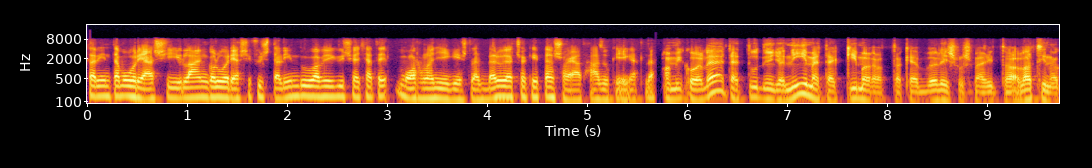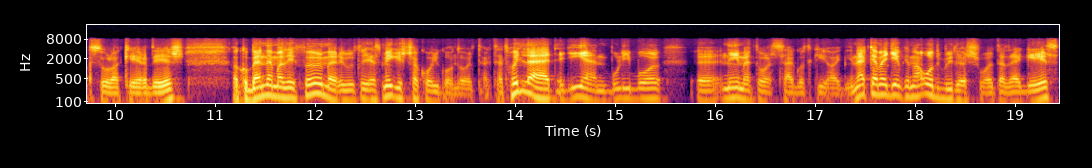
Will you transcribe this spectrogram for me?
Szerintem óriási lánggal, óriási füsttel indulva végül is egy, hát egy marha nagy égés lett belőle, csak éppen saját házuk éget le. Amikor lehetett tudni, hogy a németek kimaradtak ebből, és most már itt a Lacinak szól a kérdés, akkor bennem azért fölmerült, hogy ezt mégiscsak úgy gondolták. Tehát hogy lehet egy ilyen buliból Németországot kihagyni? Nekem egyébként már ott büdös volt az egész,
